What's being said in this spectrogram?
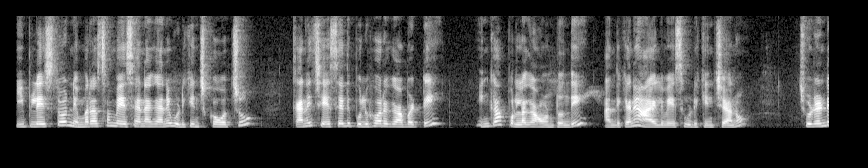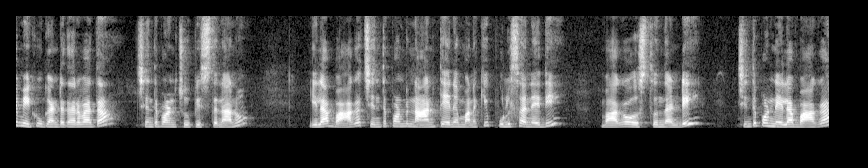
ఈ ప్లేస్లో నిమ్మరసం వేసైనా కానీ ఉడికించుకోవచ్చు. కానీ చేసేది పులిహోర కాబట్టి ఇంకా పుల్లగా ఉంటుంది. అందుకని ఆయిల్ వేసి ఉడికించాను. చూడండి మీకు గంట తర్వాత చింతపండు చూపిస్తున్నాను. ఇలా బాగా చింతపండు నానితేనే మనకి పులుసు అనేది బాగా వస్తుందండి. చింతపండు ఇలా బాగా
